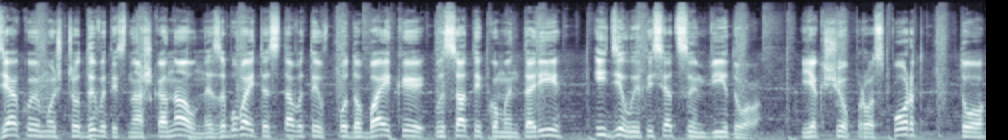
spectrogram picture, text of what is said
Дякуємо, що дивитесь наш канал. Не забувайте ставити вподобайки, писати коментарі і ділитися цим відео. Якщо про спорт, то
